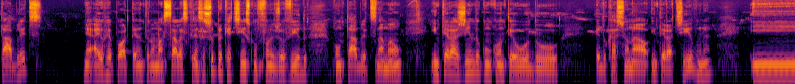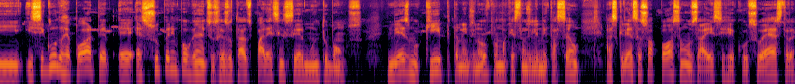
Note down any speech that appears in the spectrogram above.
tablets, né? Aí o repórter entra numa sala, as crianças super quietinhas com fone de ouvido, com tablets na mão, interagindo com conteúdo educacional interativo, né? E, e, segundo o repórter, é, é, super empolgante, os resultados parecem ser muito bons. Mesmo que, também de novo, por uma questão de limitação, as crianças só possam usar esse recurso extra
